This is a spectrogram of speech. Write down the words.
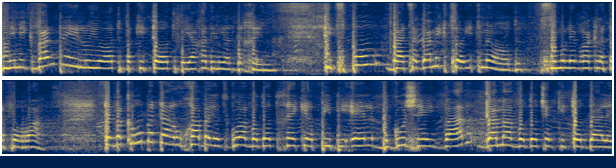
ממגוון פעילויות בכיתות ביחד עם ילדיכם. תצפו בהצגה מקצועית מאוד, שימו לב רק לתפאורה. תבקרו בתערוכה בה יוצגו עבודות חקר PBL בגוש ה'-ו', גם העבודות של כיתות ד'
